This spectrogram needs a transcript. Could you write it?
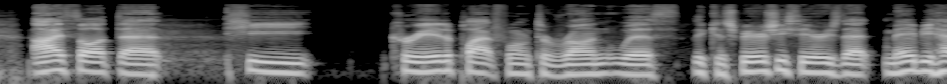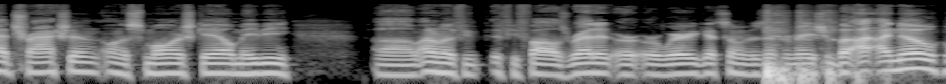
I thought that he created a platform to run with the conspiracy theories that maybe had traction on a smaller scale. Maybe um, I don't know if he if he follows Reddit or, or where he gets some of his information, but I, I know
